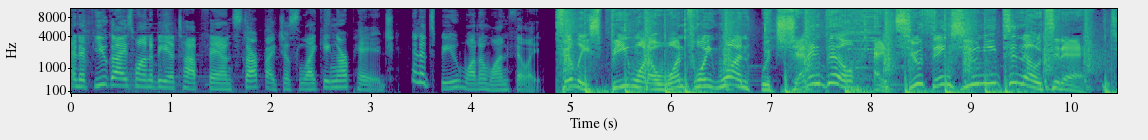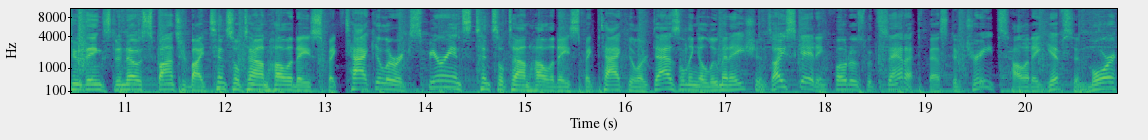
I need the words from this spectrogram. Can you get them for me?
And if you guys want to be a top fan, start by just liking our page. And it's B101 Philly. Philly's B101.1 with Jen and Bill, and two things you need to know today. Two things to know, sponsored by Tinseltown Holiday Spectacular. Experience Tinseltown Holiday Spectacular. Dazzling illuminations, ice skating, photos with Santa, festive treats, holiday gifts, and more.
